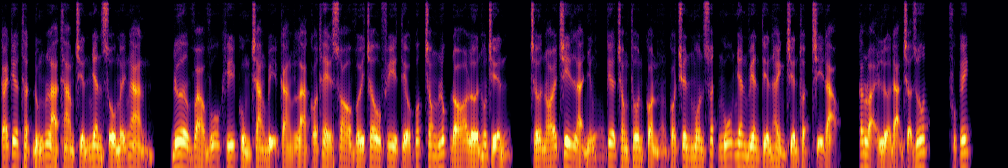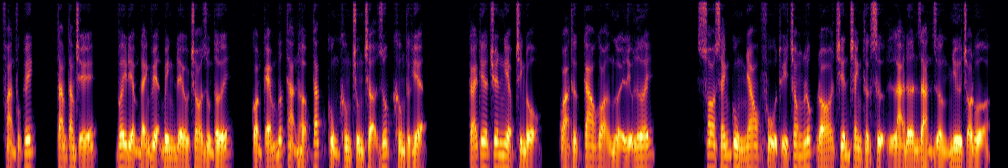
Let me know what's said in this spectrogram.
cái kia thật đúng là tham chiến nhân số mấy ngàn, đưa vào vũ khí cùng trang bị càng là có thể so với châu phi tiểu quốc trong lúc đó lớn hôn chiến, chớ nói chi là những kia trong thôn còn có chuyên môn xuất ngũ nhân viên tiến hành chiến thuật chỉ đạo, các loại lửa đạn trợ rút phục kích, phản phục kích, tam tam chế, vây điểm đánh viện binh đều cho dùng tới, còn kém bước thản hợp tác cùng không trung trợ giúp không thực hiện cái kia chuyên nghiệp trình độ, quả thực cao gọi người liễu lưới. So sánh cùng nhau, phù thủy trong lúc đó chiến tranh thực sự là đơn giản dường như trò đùa.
